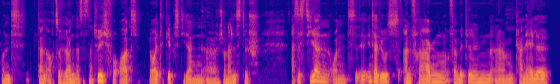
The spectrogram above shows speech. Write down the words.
und dann auch zu hören, dass es natürlich vor Ort Leute gibt, die dann äh, journalistisch assistieren und äh, Interviews, Anfragen vermitteln, ähm, Kanäle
